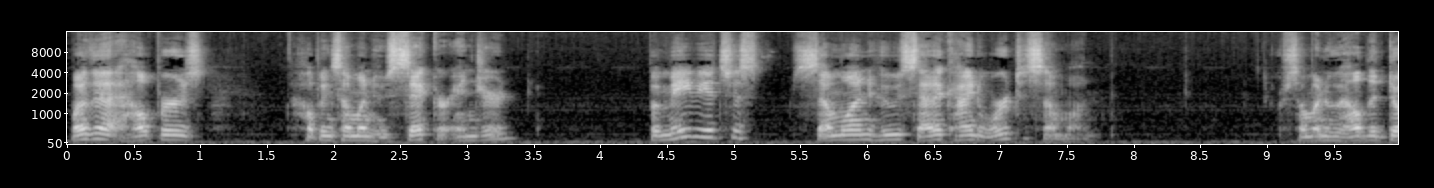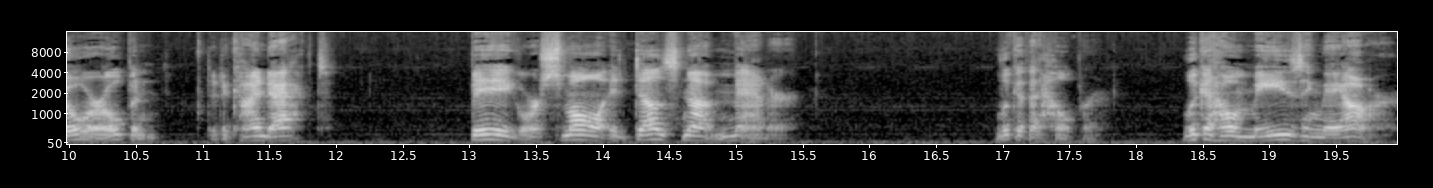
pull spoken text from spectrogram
Whether that helper's helping someone who's sick or injured, but maybe it's just someone who said a kind word to someone, or someone who held the door open, did a kind act big or small, it does not matter. Look at that helper. Look at how amazing they are.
